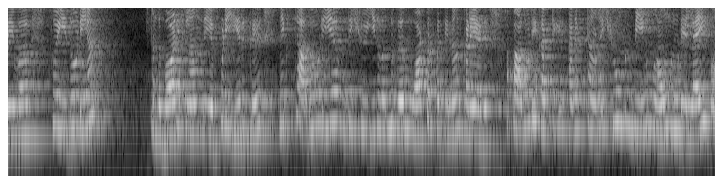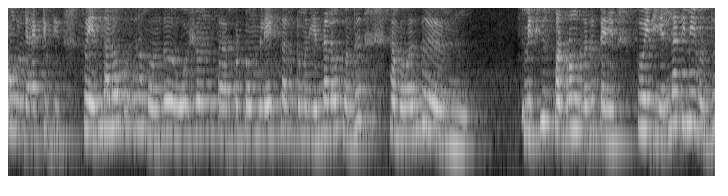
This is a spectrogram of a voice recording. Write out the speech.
ரிவர் ஸோ இதோடைய அந்த பாடிஸ்லாம் வந்து எப்படி இருக்குது நெக்ஸ்ட் அதோடைய வந்து ஹியூ இது வந்து வெறும் வாட்டர் பற்றினா கிடையாது. அப்போ அதோடைய கட்டி கனெக்ட் ஆன ஹியூமன் பீயும் அவங்களுடைய லைஃப் அவங்களுடைய ஆக்டிவிட்டீஸ் ஸோ எந்த அளவுக்கு வந்து நம்ம வந்து ஓஷன்ஸாக இருக்கட்டும் லேக்ஸாக இருக்கட்டும் அது எந்த அளவுக்கு வந்து நம்ம வந்து மிஸ்யூஸ் பண்ணுறோங்கிறது தெரியும். ஸோ இது எல்லாத்தையுமே வந்து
